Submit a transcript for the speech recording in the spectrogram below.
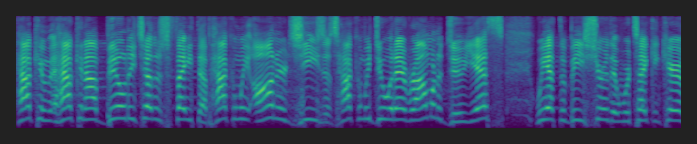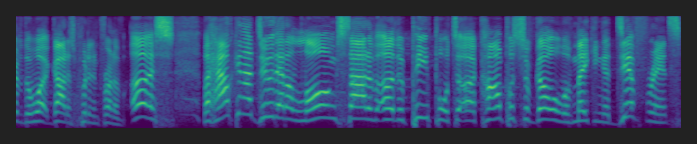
how can, how can I build each other's faith up? How can we honor Jesus? How can we do whatever I want to do? Yes, we have to be sure that we're taking care of the what God has put in front of us, but how can I do that alongside of other people to accomplish the goal of making a difference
